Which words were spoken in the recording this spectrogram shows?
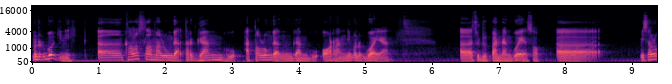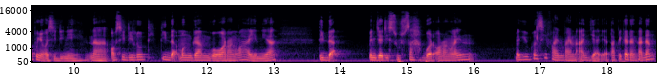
menurut gue gini uh, kalau selama lu nggak terganggu atau lu nggak ngeganggu orang ini menurut gue ya uh, sudut pandang gue ya sob uh, misal lu punya OCD nih. Nah OCD lu tidak mengganggu orang lain ya. Tidak menjadi susah buat orang lain. Bagi gue sih fine fine aja ya. Tapi kadang-kadang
